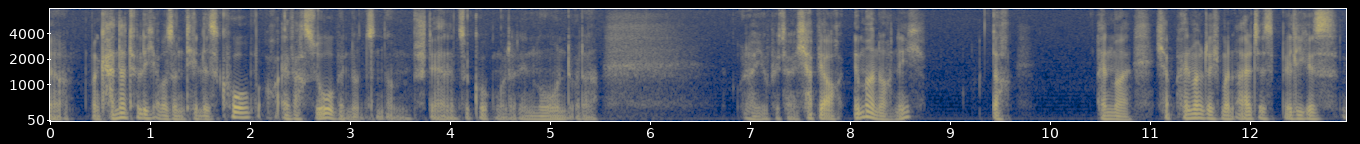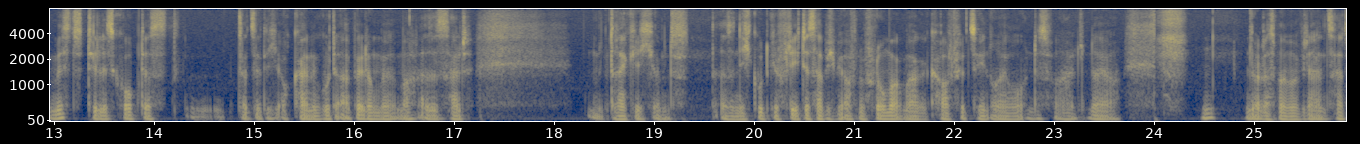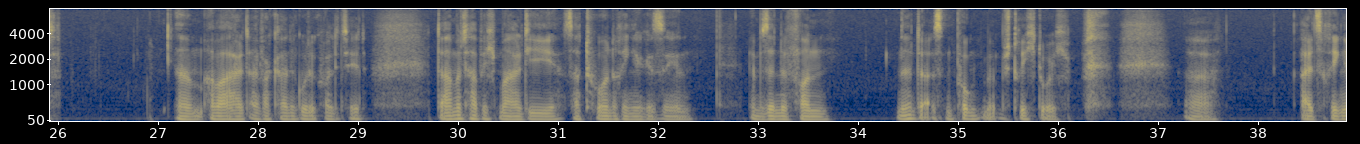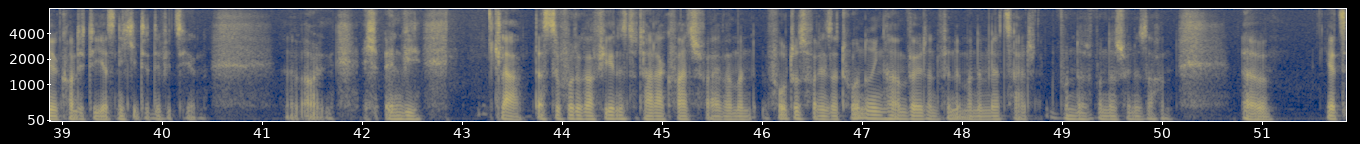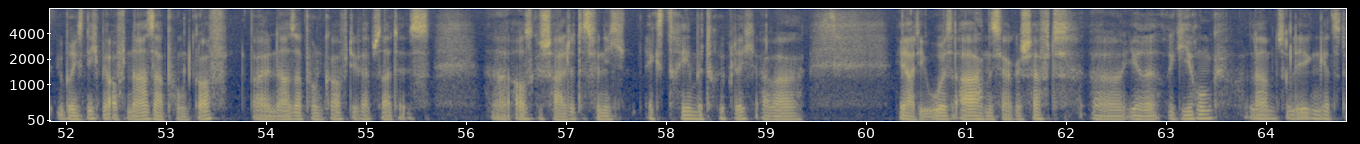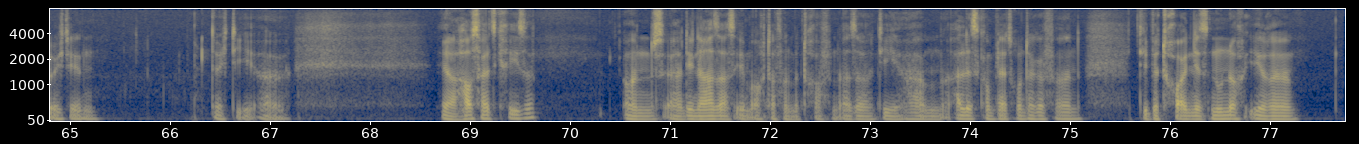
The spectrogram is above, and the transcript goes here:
Ja, man kann natürlich aber so ein Teleskop auch einfach so benutzen, um Sterne zu gucken oder den Mond oder, oder Jupiter. Ich habe ja auch immer noch nicht, doch einmal, ich habe einmal durch mein altes billiges Mistteleskop, das tatsächlich auch keine gute Abbildung mehr macht, also es ist halt dreckig und also nicht gut gepflegt. Das habe ich mir auf dem Flohmarkt mal gekauft für 10 Euro und das war halt, naja, hm, nur dass man mal wieder eins hat. Ähm, aber halt einfach keine gute Qualität. Damit habe ich mal die Saturnringe gesehen. Im Sinne von, ne, da ist ein Punkt mit einem Strich durch. äh, als Ringe konnte ich die jetzt nicht identifizieren. Äh, aber ich irgendwie, klar, das zu fotografieren ist totaler Quatsch, weil wenn man Fotos von den Saturnringen haben will, dann findet man im Netz halt wunderschöne Sachen. Äh, jetzt übrigens nicht mehr auf nasa.gov, weil nasa.gov, die Webseite, ist äh, ausgeschaltet. Das finde ich extrem betrüblich, aber ja, die USA haben es ja geschafft, ihre Regierung lahmzulegen, jetzt durch den, durch die ja, Haushaltskrise. Und äh, die NASA ist eben auch davon betroffen. Also die haben alles komplett runtergefahren. Die betreuen jetzt nur noch ihre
